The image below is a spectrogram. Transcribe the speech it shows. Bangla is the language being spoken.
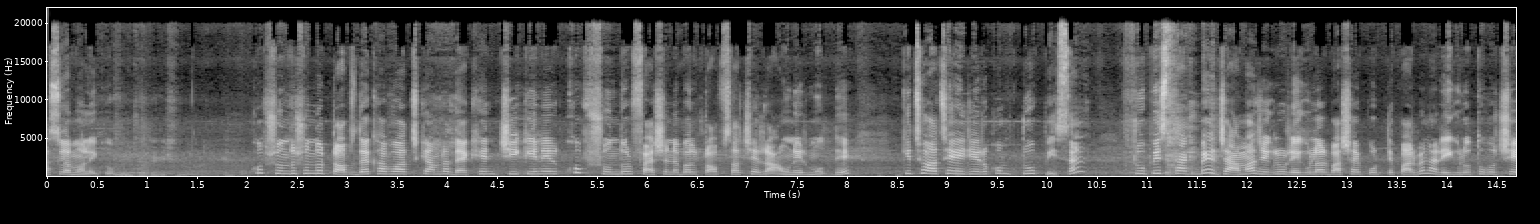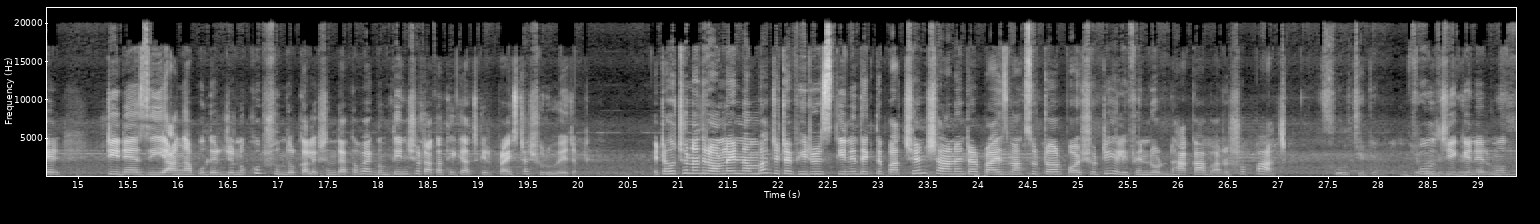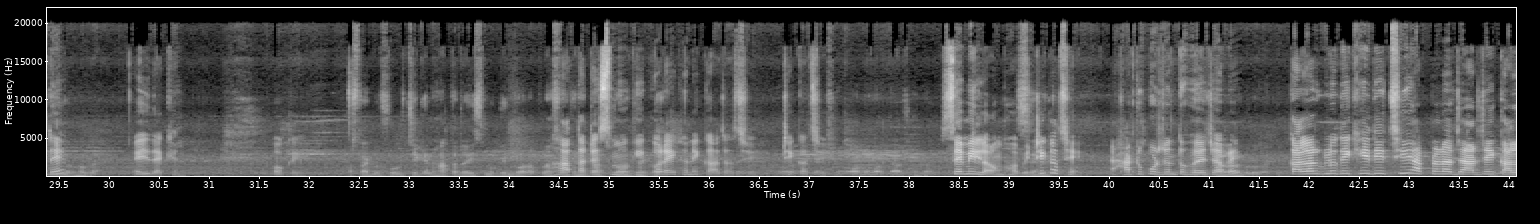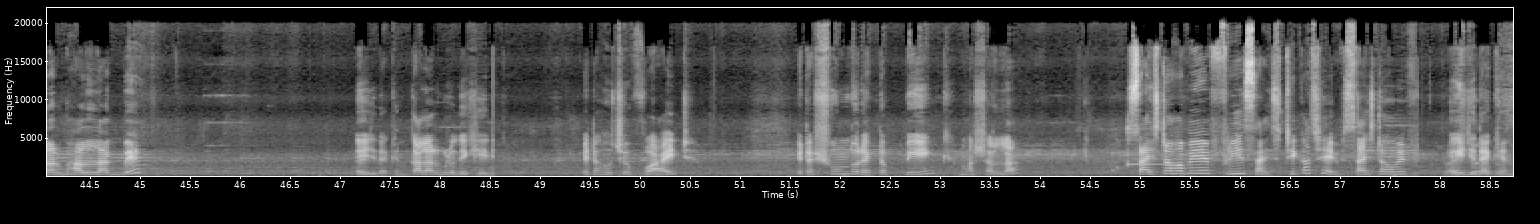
আসসালামু আলাইকুম। হয়। খুব সুন্দর সুন্দর টপস দেখাবো আজকে। আমরা দেখেন চিকেনের খুব সুন্দর ফ্যাশনেবল টপস আছে রাউনের মধ্যে। কিছু আছে এই যে এরকম টু পিস হ্যাঁ? টু পিস থাকবে জামা যেগুলো রেগুলার বাসায় পরতে পারবেন। আর এগুলো তো হচ্ছে টিনেজ ইয়াং আপুদের জন্য খুব সুন্দর কালেকশন দেখাবো। একদম তিনশো টাকা থেকে আজকের প্রাইসটা শুরু হয়ে যাবে। এটা হচ্ছে ওনাদের অনলাইন নাম্বার যেটা ভিডিওর স্ক্রিনে দেখতে পাচ্ছেন। শান এন্টারপ্রাইজ মাকসুদ টাওয়ার পঁয়ষট্টি এলিফেন্ট রোড ঢাকা বারোশো পাঁচ। ফুল চিকেন টা খুব মধ্যে এই দেখেন। ওকে থাকবে ফুল চিকেন হাতাটা স্মোকিং করা প্লাস হাতাটা স্মোকি করা এখানে কাজ আছে। ঠিক আছে। সেমি লং হবে। ঠিক আছে? হাঁটু পর্যন্ত হয়ে যাবে। কালারগুলো। দেখিয়ে দিচ্ছি আপনারা যার যেই কালার ভালো লাগবে। এই যে দেখেন কালারগুলো দেখিয়ে দিই এটা হচ্ছে হোয়াইট এটা সুন্দর একটা পিঙ্ক মাশাল্লাহ সাইজটা হবে ফ্রি সাইজ ঠিক আছে? সাইজটা হবে এই যে দেখেন।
